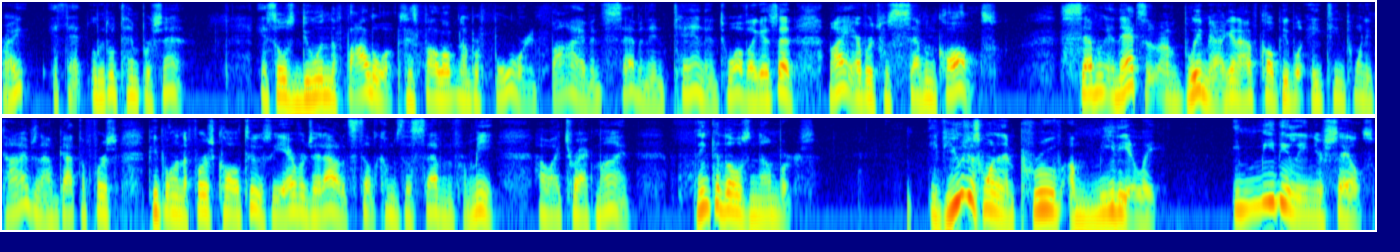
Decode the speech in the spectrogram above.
Right? It's that little 10%. It's those doing the follow ups. It's follow up number four and five and seven and 10 and 12. Like I said, my average was seven calls. Seven, and that's, uh, believe me, again, I've called people 18, 20 times, and I've got the first people on the first call too. So you average it out, it still comes to seven for me, how I track mine. Think of those numbers. If you just want to improve immediately, immediately in your sales,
